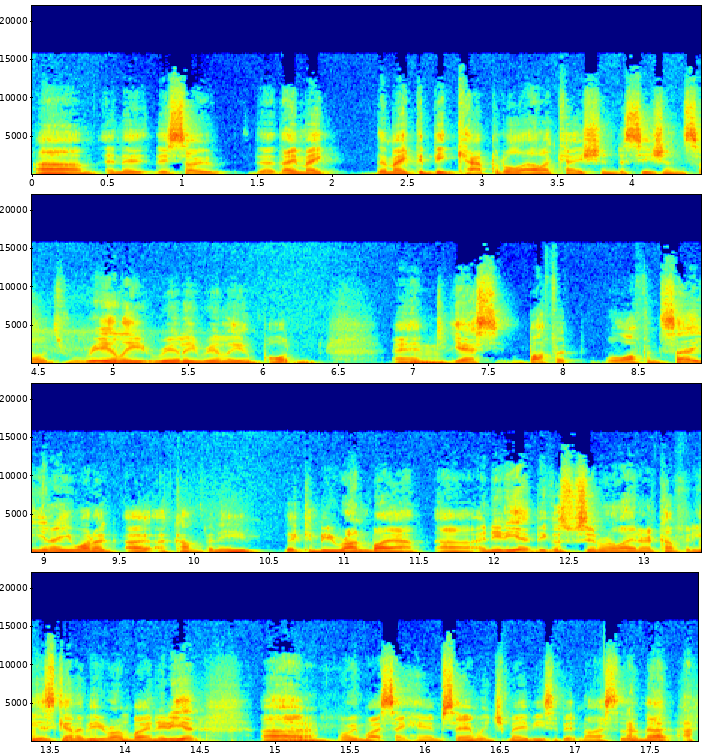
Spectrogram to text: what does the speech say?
um, and they, they're so they they make they make the big capital allocation decisions. So it's really, really, really important. And yes, Buffett will often say, you know, you want a, a, company that can be run by a, uh, an idiot because sooner or later a company is going to be run by an idiot. Um, Or we might say ham sandwich. Maybe he's a bit nicer than that.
